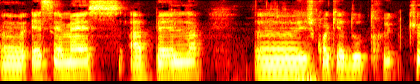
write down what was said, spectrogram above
euh, SMS, appel, euh, et je crois qu'il y a d'autres trucs. tu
